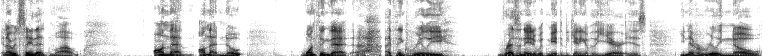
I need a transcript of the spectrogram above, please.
And I would say that uh, on that on that note, one thing that uh, I think really resonated with me at the beginning of the year is you never really know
